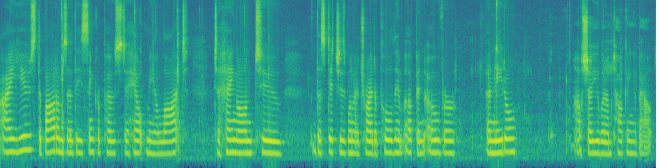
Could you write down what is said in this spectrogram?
I use the bottoms of these sinker posts to help me a lot to hang on to the stitches when I try to pull them up and over a needle. I'll show you what I'm talking about.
